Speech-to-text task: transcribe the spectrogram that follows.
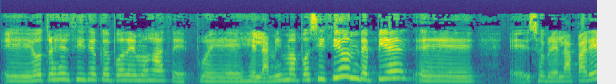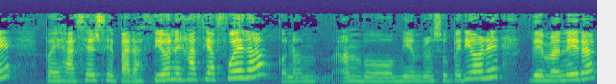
Eh, otro ejercicio que podemos hacer, pues en la misma posición de pie eh, eh, sobre la pared, pues hacer separaciones hacia afuera con am- ambos miembros superiores, de manera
